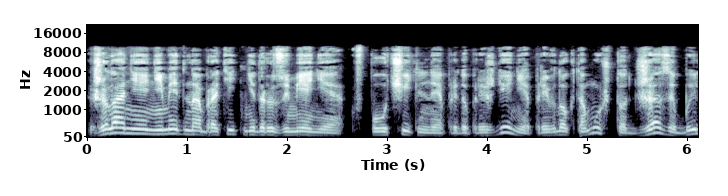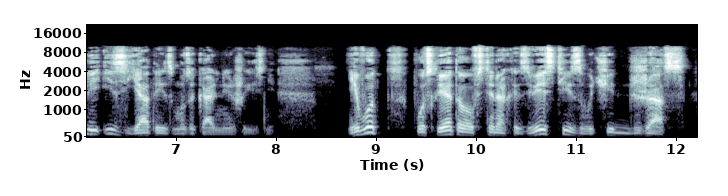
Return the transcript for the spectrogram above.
Желание немедленно обратить недоразумение в поучительное предупреждение привело к тому, что джазы были изъяты из музыкальной жизни. И вот после этого в стенах известий звучит джаз —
